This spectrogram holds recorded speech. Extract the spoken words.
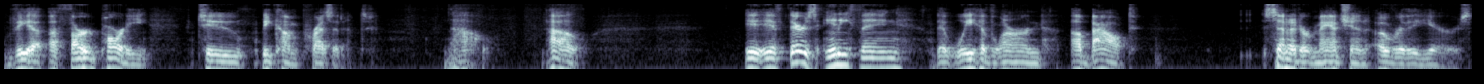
via a third party to become president. No, no. If there's anything that we have learned about Senator Manchin over the years,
